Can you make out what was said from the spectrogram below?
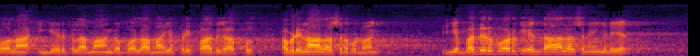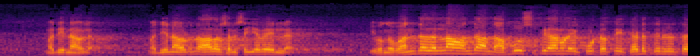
போகலாம் இங்கே இருக்கலாமா அங்கே போகலாமா எப்படி பாதுகாப்பு அப்படிலாம் ஆலோசனை பண்ணுவாங்க. இங்கே பதிர் போருக்கு எந்த ஆலோசனையும் கிடையாது. மதீனாவில். மதீனாவிலேருந்து ஆலோசனை செய்யவே இல்லை. இவங்க வந்ததெல்லாம் வந்து அந்த அபு சுஃபியானுடைய கூட்டத்தை தடுத்து நிறுத்த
